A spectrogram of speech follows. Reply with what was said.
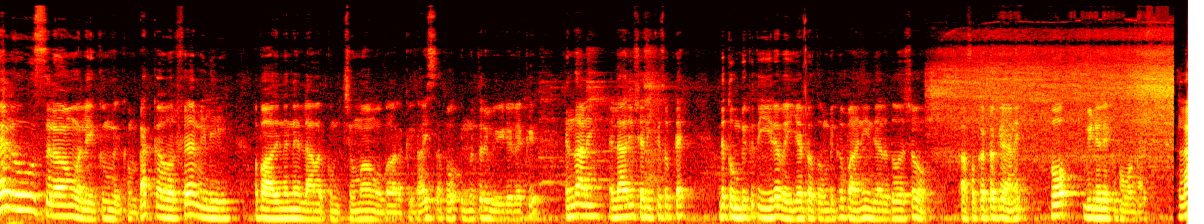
ഹലോ അസ്സലാമു അലൈക്കും. വെൽക്കം ബാക്ക് അവർ ഫാമിലി അപ്പോൾ ആദ്യം തന്നെ എല്ലാവർക്കും ചുമ്മാ മുബാറക്ക് ഗൈസ് അപ്പോൾ ഇന്നത്തെ ഒരു വീഡിയോയിലേക്ക് എന്താണ്? എല്ലാവരും ശനിക്ക് സുട്ടെ? എന്റെ തുമ്പിക്ക് തീരെ വയ്യട്ടോ. തുമ്പിക്ക് പനിയും ജലദോഷവും കഫക്കെട്ടൊക്കെയാണ്. അപ്പോൾ വീഡിയോയിലേക്ക് പോകാൻ കാര്യം അല്ല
